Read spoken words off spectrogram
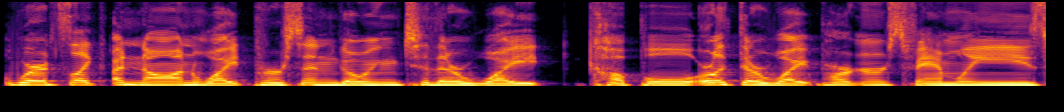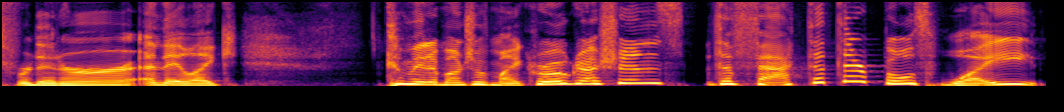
where it's like a non-white person going to their white couple or like their white partner's families for dinner and they like commit a bunch of microaggressions. The fact that they're both white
